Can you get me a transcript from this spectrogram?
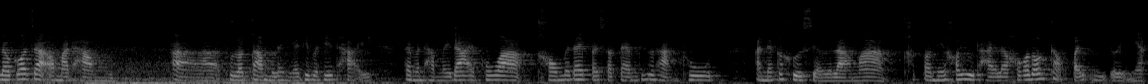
แล้วก็จะเอามาทำอ่าธุรกรรมอะไรเงี้ยที่ประเทศไทย แต่มันทำไม่ได้ เพราะว่าเขาไม่ได้ไปสแตมป์ที่สถานทูต อันนี้ก็คือเสียเวลามาก ตอนนี้เขาอยู่ไทยแล้วเขาก็ต้องกลับไปอีกอะไรเงี้ย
